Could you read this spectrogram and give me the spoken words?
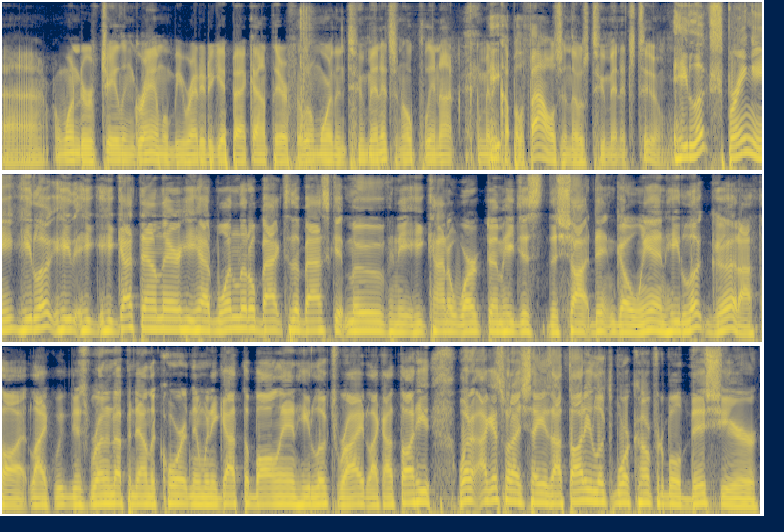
Uh, I wonder if Jalen Graham will be ready to get back out there for a little more than two minutes, and hopefully not commit a couple of fouls in those two minutes too. He looked springy. He looked he he he got down there. He had one little back to the basket move, and he, he kind of worked him. He just the shot didn't go in. He looked good. I thought like we just running up and down the court, and then when he got the ball in, he looked right. Like I thought he what I guess what I say is I thought he looked more comfortable this year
